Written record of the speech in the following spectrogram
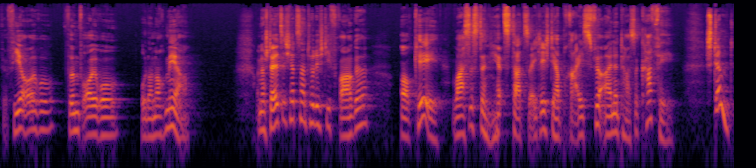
für 4 Euro, 5 Euro oder noch mehr. Und da stellt sich jetzt natürlich die Frage, okay, was ist denn jetzt tatsächlich der Preis für eine Tasse Kaffee? Stimmt.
